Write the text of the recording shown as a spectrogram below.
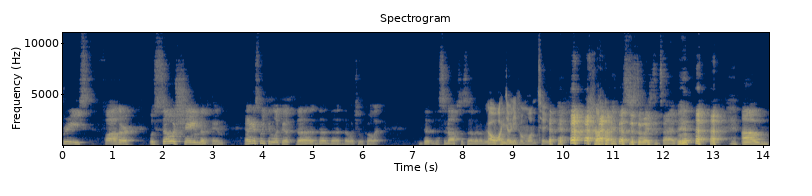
priest father was so ashamed of him, and I guess we can look at the the the, the what you call it, the the synopsis of it. On Oh, I don't even want to. That's just a waste of time. um,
